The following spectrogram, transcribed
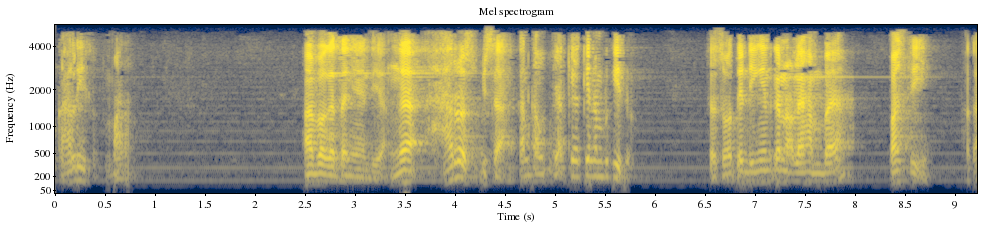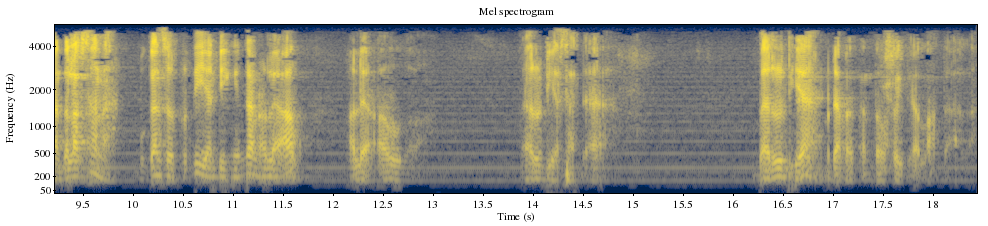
kali satu malam. Apa katanya dia? Enggak, harus bisa. Kan kamu punya keyakinan begitu. Sesuatu yang diinginkan oleh hamba pasti akan terlaksana. Bukan seperti yang diinginkan oleh Allah. Oleh Allah. Baru dia sadar. Baru dia mendapatkan taufik Allah Ta'ala.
